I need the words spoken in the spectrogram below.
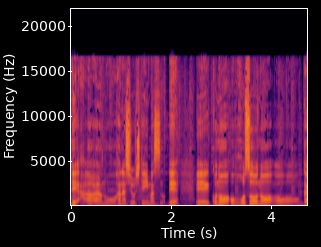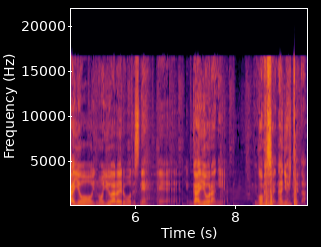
であの話をしていますので、え、この放送の概要の URL をですね、え、概要欄にごめんなさい何を言ってんだ、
